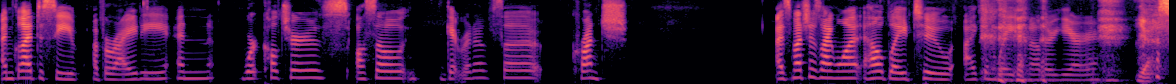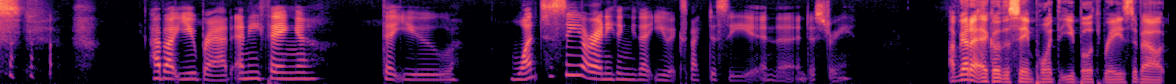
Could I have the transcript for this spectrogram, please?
I'm glad to see a variety in work cultures. Also, get rid of the crunch. As much as I want Hellblade 2, I can wait another year. Yes. How about you, Brad? Anything that you want to see or anything that you expect to see in the industry? I've got to echo the same point that you both raised about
